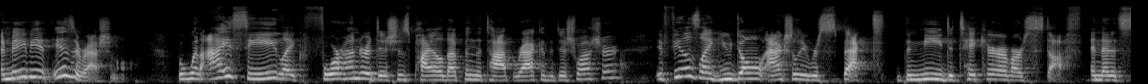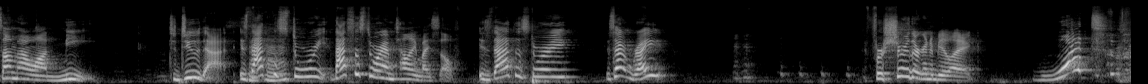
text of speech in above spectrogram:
and maybe it is irrational. But when I see like 400 dishes piled up in the top rack of the dishwasher, it feels like you don't actually respect the need to take care of our stuff and that it's somehow on me to do that. Is that Mm-hmm. the story? That's the story I'm telling myself. Is that the story? Is that right? For sure, they're going to be like, what?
